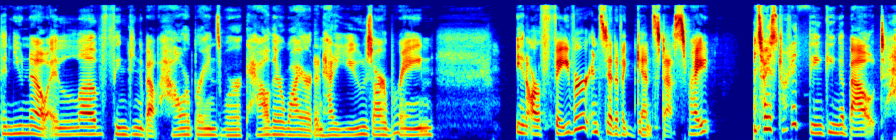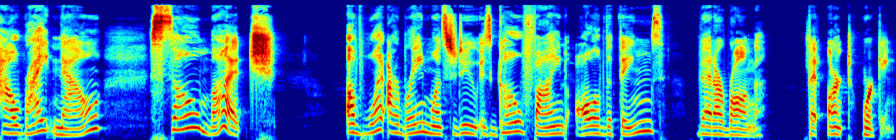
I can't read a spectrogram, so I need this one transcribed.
then you know I love thinking about how our brains work, how they're wired, and how to use our brain in our favor instead of against us, right? And so I started thinking about how right now, so much of what our brain wants to do is go find all of the things that are wrong, that aren't working.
